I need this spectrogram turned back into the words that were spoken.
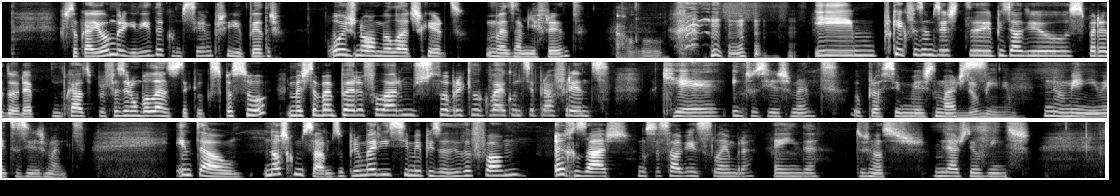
Estou cá eu, Margarida, como sempre, e o Pedro. Hoje não ao meu lado esquerdo, mas à minha frente. Alô? E porquê é que fazemos este episódio separador? É um bocado para fazer um balanço daquilo que se passou, mas também para falarmos sobre aquilo que vai acontecer para a frente, que é entusiasmante o próximo mês de março. No mínimo. No mínimo, entusiasmante. Então, nós começámos o primeiríssimo episódio da Fome a rezar. Não sei se alguém se lembra ainda dos nossos milhares de ouvintes.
